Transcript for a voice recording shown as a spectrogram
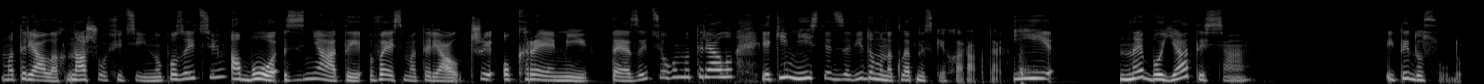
матеріалах нашу офіційну позицію, або зняти весь матеріал чи окремі тези цього матеріалу, які містять завідомо наклепницький характер, і не боятися йти до суду.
